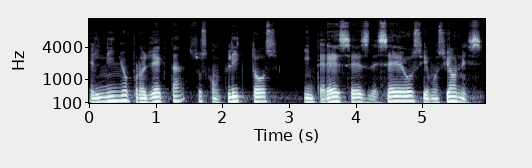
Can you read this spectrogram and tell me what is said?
el niño proyecta sus conflictos, intereses, deseos y emociones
